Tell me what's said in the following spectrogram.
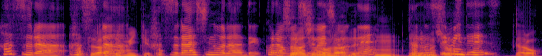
ハスラー。ハスラーハスラー。シノラーでコラボしましょうシノラーで。うねん楽しみです。やろ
